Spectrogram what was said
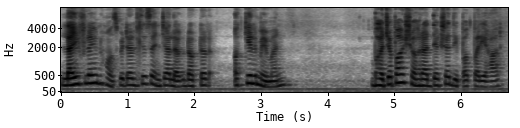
लाईफलाईन हॉस्पिटलचे संचालक डॉक्टर अकिल मेमन भाजपा शहराध्यक्ष दीपक परिहार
